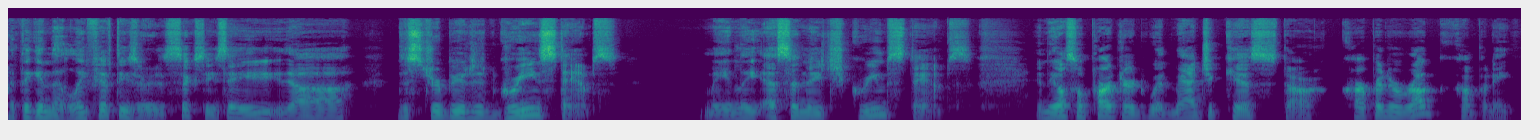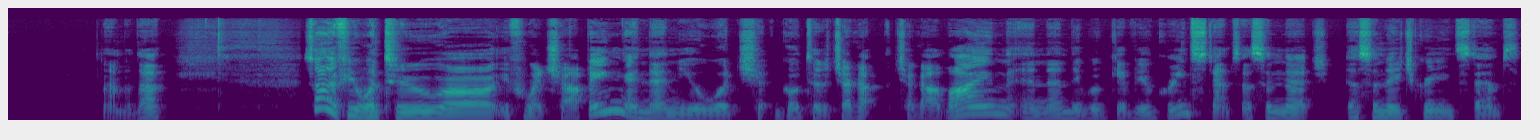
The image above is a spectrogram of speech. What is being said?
I think in the late fifties or sixties, they uh, distributed green stamps, mainly S&H green stamps, and they also partnered with Magikist, the carpet and rug company. Remember that? So if you went to uh, if you went shopping and then you would ch- go to the checkout checkout line and then they would give you green stamps, S and H S and H green stamps.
